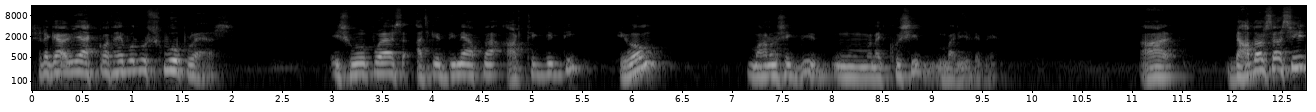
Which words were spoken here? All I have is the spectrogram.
সেটাকে আমি এক কথায় বলব শুভ প্রয়াস। এই শুভ প্রয়াস আজকের দিনে আপনার আর্থিক বৃদ্ধি এবং মানসিক মানে খুশি বাড়িয়ে দেবে। আর দ্বাদশ রাশির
